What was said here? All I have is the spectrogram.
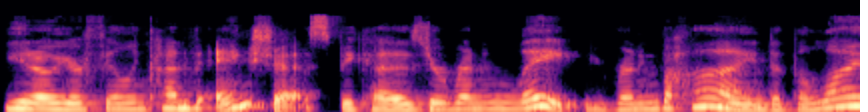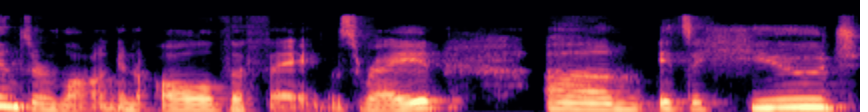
you know, you're feeling kind of anxious because you're running late, you're running behind, and the lines are long and all the things, right? Um, it's a huge,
